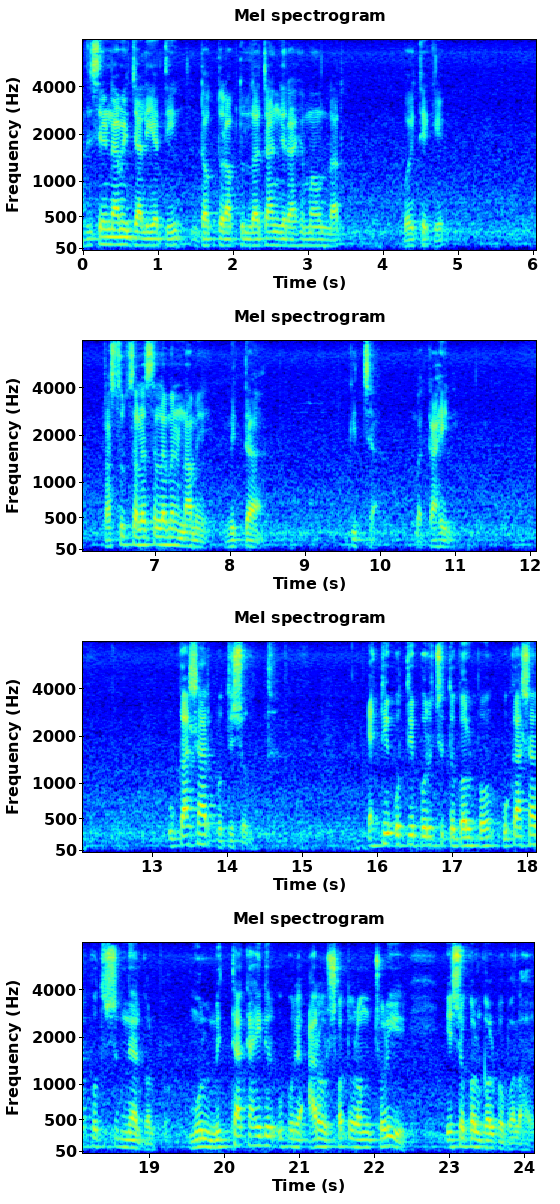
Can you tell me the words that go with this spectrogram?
হাদিসের নামে জালিয়াতি, ডক্টর আবদুল্লাহ জাহাঙ্গীর রাহেমাউল্লার বই থেকে। রাসুল সাল্লাহ সাল্লামের নামে মিথ্যা কিচ্ছা বা কাহিনী। উকাশার প্রতিশোধ। একটি অতি পরিচিত গল্প, উকাশার প্রতিশোধ নেয়ার গল্প। মূল মিথ্যা কাহিনীর উপরে আরও শত রং ছড়িয়ে এ সকল গল্প বলা হয়।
